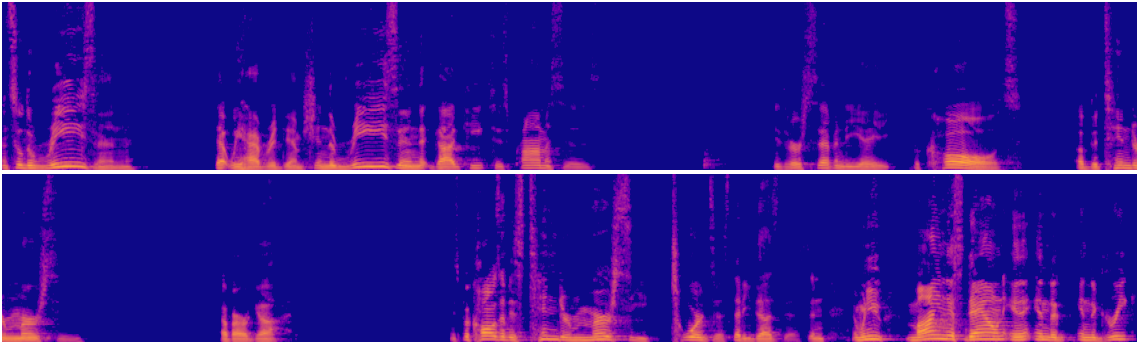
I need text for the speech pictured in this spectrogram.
And so the reason that we have redemption, the reason that God keeps his promises is verse 78 because of the tender mercy of our God. It's because of his tender mercy towards us that he does this. And, and when you mine this down in, in, the, in the Greek,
